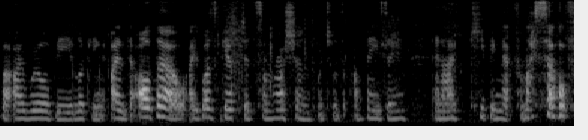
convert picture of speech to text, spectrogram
but I will be looking, I, although I was gifted some Russian, which was amazing and I'm keeping that for myself.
